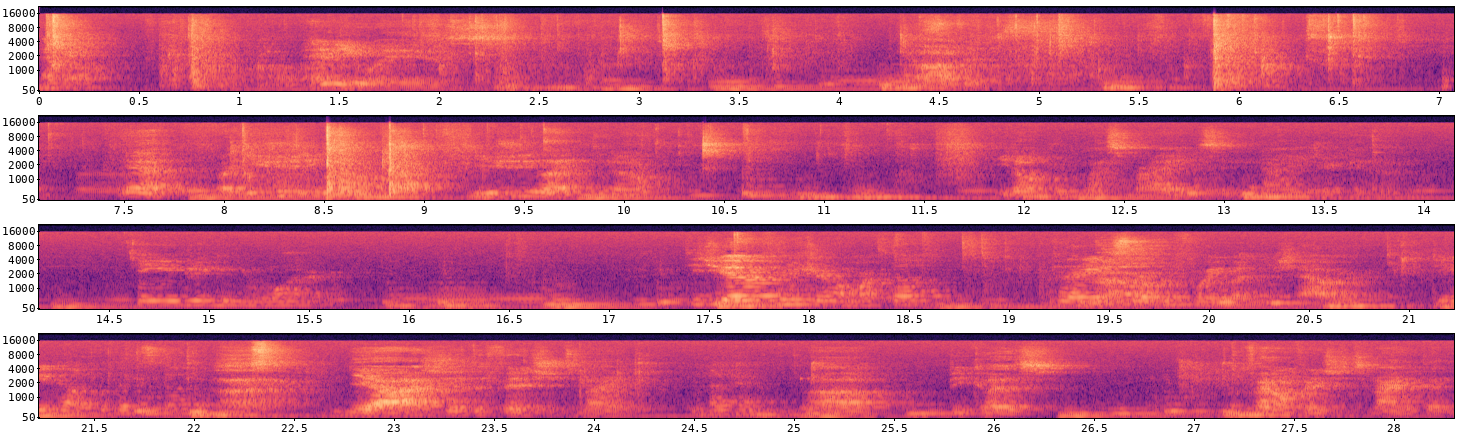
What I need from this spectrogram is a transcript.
Okay. Anyways. God. Yeah, but usually, usually like you know, you don't drink my sprites, and now you're drinking them. And you're drinking your water. Did you ever finish your homework though? Because I know you before you went in the shower. Do you need help with that stuff? Yeah, I actually have to finish it tonight. Okay. Uh, because if I don't finish it tonight, then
